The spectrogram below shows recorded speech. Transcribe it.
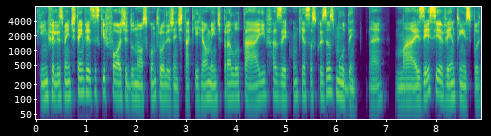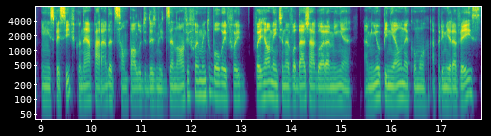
que infelizmente tem vezes que foge do nosso controle. A gente está aqui realmente para lutar e fazer com que essas coisas mudem, né? Mas esse evento em, em, específico, né, a parada de São Paulo de 2019 foi muito boa e foi, foi realmente, né, vou dar já agora a minha, a minha opinião, né, como a primeira vez.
